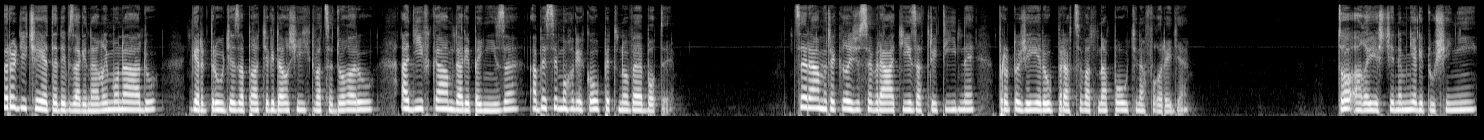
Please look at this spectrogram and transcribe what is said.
Rodiče je tedy vzali na limonádu, Gertrudě zaplatili dalších 20 dolarů a dívkám dali peníze, aby si mohli koupit nové boty. Dcerám řekli, že se vrátí za tři týdny, protože jedou pracovat na pouť na Floridě. To ale ještě neměli tušení,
